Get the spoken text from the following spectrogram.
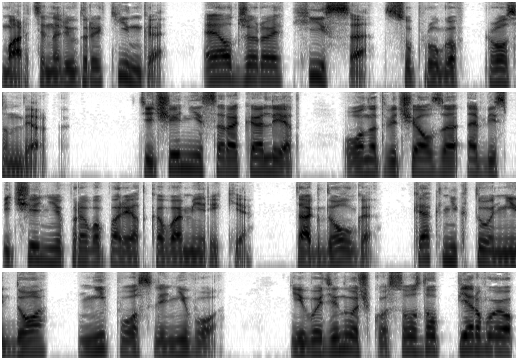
Мартина Лютера Кинга, Элджера Хисса, супругов Розенберг. В течение 40 лет он отвечал за обеспечение правопорядка в Америке. Так долго, как никто ни до, ни после него. И в одиночку создал первую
